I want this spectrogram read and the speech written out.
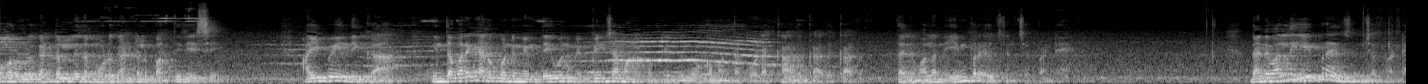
ఒక రెండు గంటలు లేదా మూడు గంటలు భక్తి చేసి అయిపోయింది ఇంకా. ఇంతవరకు అనుకోండి మేము దేవుని మెప్పించామనుకుంటున్నాం. లోకమంతా కూడా. కాదు కాదు కాదు. దానివల్ల ఏం ప్రయోజనం చెప్పండి? దానివల్ల ఏం ప్రయోజనం చెప్పండి?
